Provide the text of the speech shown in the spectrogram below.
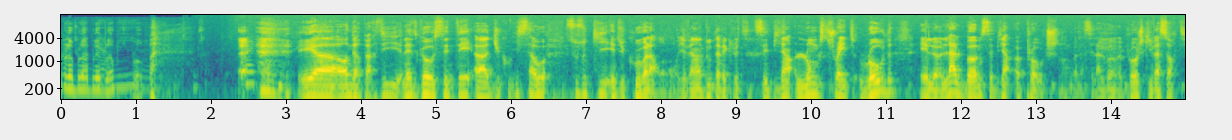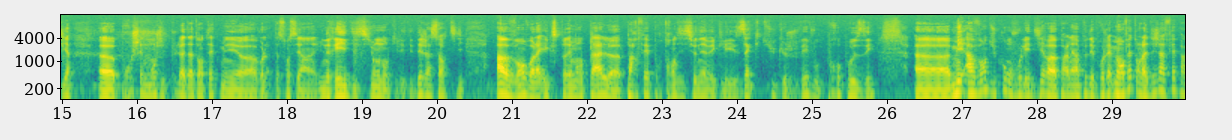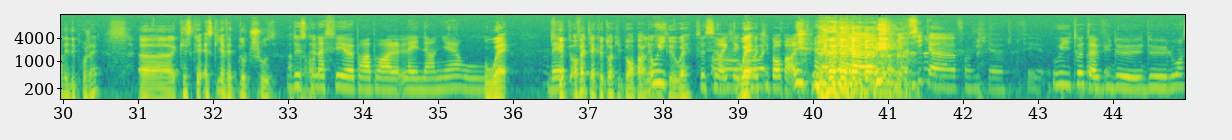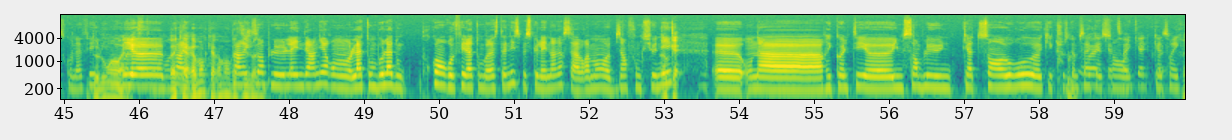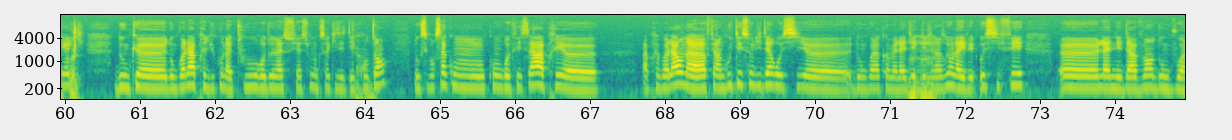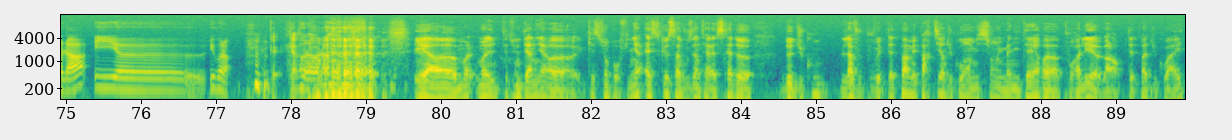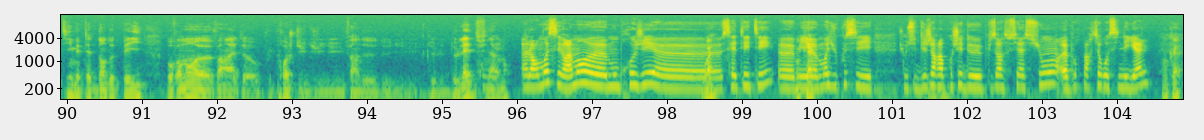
Blablabla. Et euh, on est reparti, let's go. C'était euh, du coup Isao Suzuki. Et du coup, voilà, il y avait un doute avec le titre. C'est bien Long Straight Road. Et l'album, c'est bien Approach. Donc voilà, c'est l'album Approach qui va sortir euh, prochainement. J'ai plus la date en tête, mais voilà, de toute façon, c'est un- une réédition. Donc il était déjà sorti avant, voilà, expérimental, parfait pour transitionner avec les actus que je vais vous proposer. Euh, mais avant, du coup, on voulait dire, euh, parler un peu des projets. Mais en fait, on l'a déjà fait parler des projets. Euh, qu'est-ce que, est-ce qu'il y avait d'autres choses De ce qu'on a fait euh, par rapport à l'année dernière ou... Ouais. Ben, Parce que, en fait, il y a que toi qui peux en parler. Oui. ouais. ça, c'est vrai qu'il y a Ouais. que moi qui peux en parler. Il y a aussi qui a, fait. oui, toi, t'as vu de, de loin ce qu'on a fait. De loin, ouais. Mais, euh, Bah, par, carrément, carrément. par exemple, l'année dernière, on, la tombola, donc pourquoi on refait la tombola cette année? C'est parce que l'année dernière, ça a vraiment bien fonctionné. Ok. Euh, on a récolté, euh, il me semble, une 400 euros, euh, quelque chose comme ça, ouais, 400, 400 ouais, et quelques, ouais. 400 et Très quelques. cool. Donc, euh, donc voilà, après, du coup, on a tout redonné à l'association, donc c'est vrai qu'ils étaient Carrément. contents. Donc c'est pour ça qu'on qu'on refait ça. Après, euh, après, voilà, on a fait un goûter solidaire aussi. euh, donc voilà, comme elle a dit, avec des viennoiseries, on l'avait aussi fait euh, l'année d'avant, donc voilà. Et, euh, et voilà. Ok, carrément. Voilà, voilà. Et euh, moi, moi, peut-être une dernière question pour finir. Est-ce que ça vous intéresserait de, de, du coup, là, vous pouvez peut-être pas, mais partir du coup en mission humanitaire pour aller, alors peut-être pas du coup à Haïti, mais peut-être dans d'autres pays pour vraiment, être au plus proche du, du, de, de, de- de l'aide finalement? Alors moi, c'est vraiment euh, mon projet euh, Ouais. cet été. Euh, Mais moi, du coup, c'est, je me suis déjà rapprochée de plusieurs associations euh, pour partir au Sénégal.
